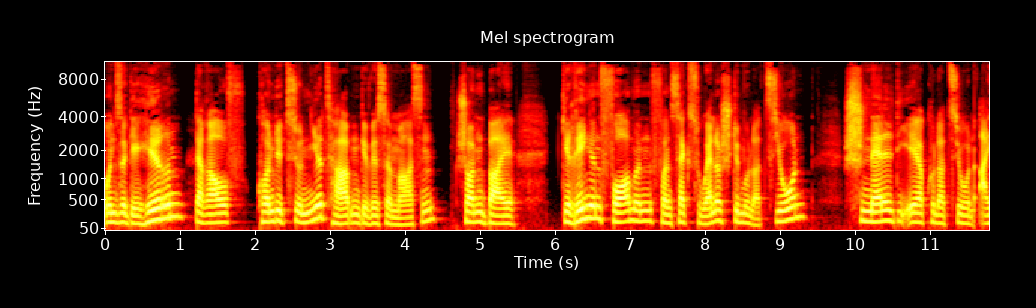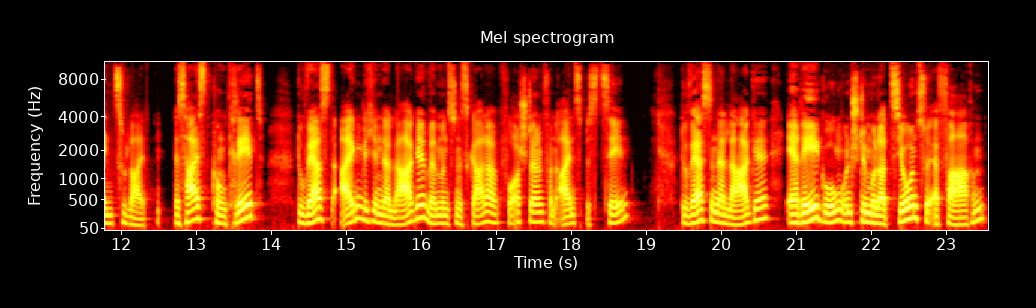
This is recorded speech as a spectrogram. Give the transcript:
unser Gehirn darauf konditioniert haben, gewissermaßen, schon bei geringen Formen von sexueller Stimulation schnell die Ejakulation einzuleiten. Das heißt konkret, du wärst eigentlich in der Lage, wenn wir uns eine Skala vorstellen von eins bis zehn, du wärst in der Lage, Erregung und Stimulation zu erfahren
